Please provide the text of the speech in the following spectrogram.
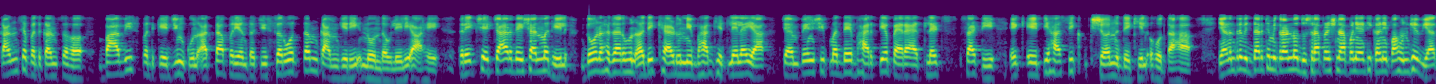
कांस्य पदकांसह बावीस पदके जिंकून आतापर्यंतची सर्वोत्तम कामगिरी नोंदवलेली आहे. तर एकशे चार देशांमधील दोन हजारहून अधिक खेळाडूंनी भाग घेतलेल्या या चॅम्पियनशिपमध्ये भारतीय पॅरा ॲथलेट्स साठी एक ऐतिहासिक क्षण देखील होता हा. यानंतर विद्यार्थी मित्रांनो दुसरा प्रश्न आपण या ठिकाणी पाहून घेऊयात.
